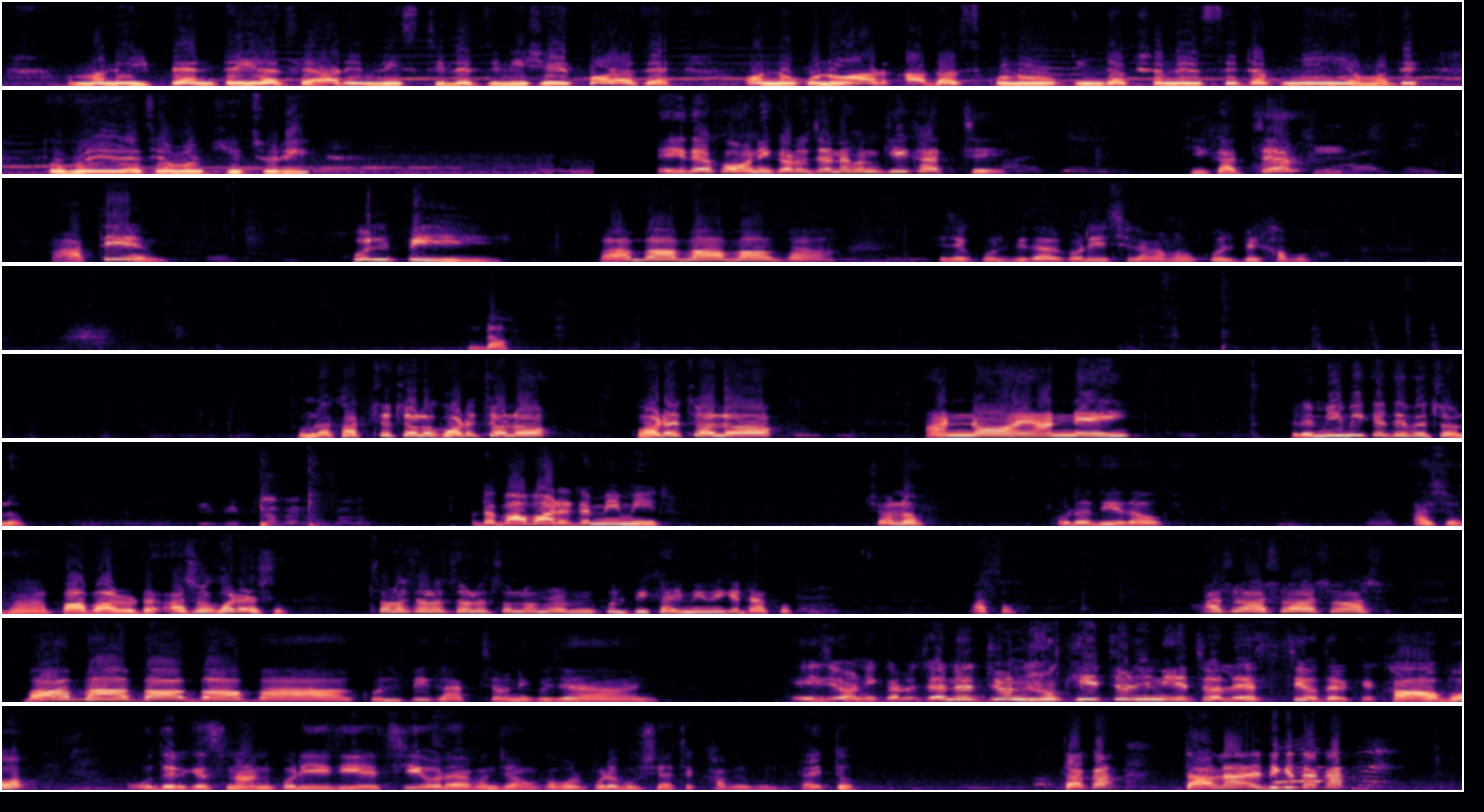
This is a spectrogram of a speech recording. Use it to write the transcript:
মানে এই প্যানটাই আছে। আর এমনি স্টিলের জিনিসে করা যায়। অন্য কোনো আর আদার্স কোনো ইন্ডাকশানের সেট নেই আমাদের। তো হয়ে গেছে আমার খিচুড়ি। এই দেখো অনিকারুজান এখন কি খাচ্ছে? কি খাচ্ছে। হাতিম কুলপি। বা বা বা বা বা। এই যে কুলপি দাঁড় করিয়েছিলাম এখন কুলপি খাব। দাও। তোমরা খাচ্ছ চলো ঘরে চলো ঘরে চলো। আর নয় আর নেই। এটা মিমিকে দেবে চলো। ওটা বাবার এটা মিমির। চলো ওটা দিয়ে দাও ওকে। আসো হ্যাঁ বাবার ওটা আসো ঘরে আসো। চলো চলো চলো চলো আমরা কুলপি খাই মিমিকে ডাকো। আসো। আসো আসো আসো আসো। বা বা বা কুলপি খাচ্ছে অনিকুজান। এই যে অনিকারুজানের জন্য খিচুড়ি নিয়ে চলে এসেছি ওদেরকে খাওয়াবো। ওদেরকে স্নান করিয়ে দিয়েছি ওরা এখন জামা কাপড় পরে বসে আছে খাবে বলে তাই তো? টাকা তাহলে এদিকে টাকা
